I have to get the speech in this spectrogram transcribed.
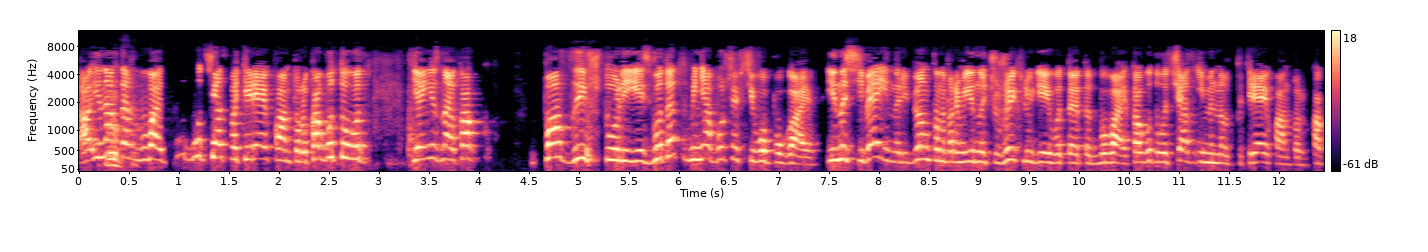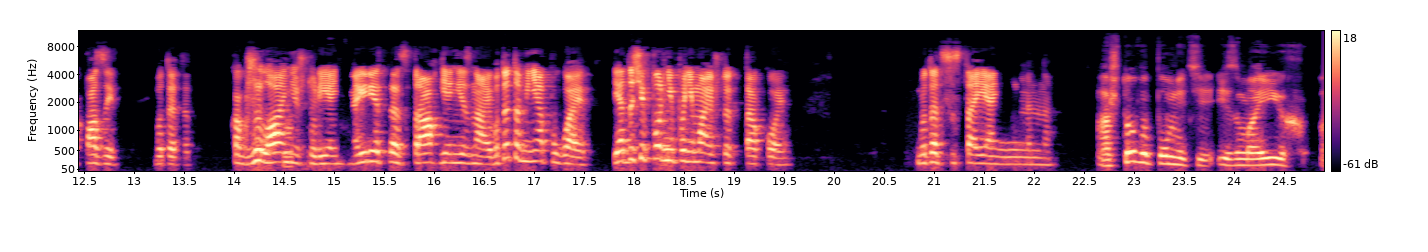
А иногда же бывает, вот сейчас потеряю контроль, как будто вот, я не знаю, как позыв, что ли, есть. Вот это меня больше всего пугает. И на себя, и на ребенка, например, и на чужих людей вот этот бывает. Как будто вот сейчас именно потеряю контроль, как позыв вот этот как желание, что ли, я не знаю, или это страх, я не знаю. Вот это меня пугает. Я до сих пор не понимаю, что это такое. Вот это состояние именно. А что вы помните из моих э,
